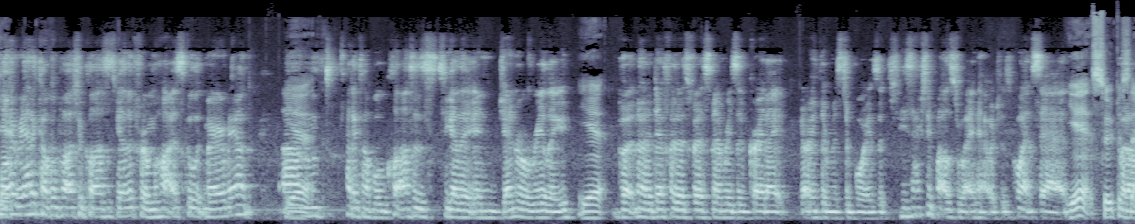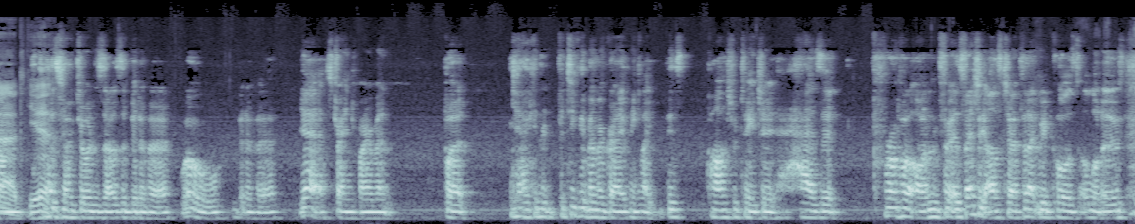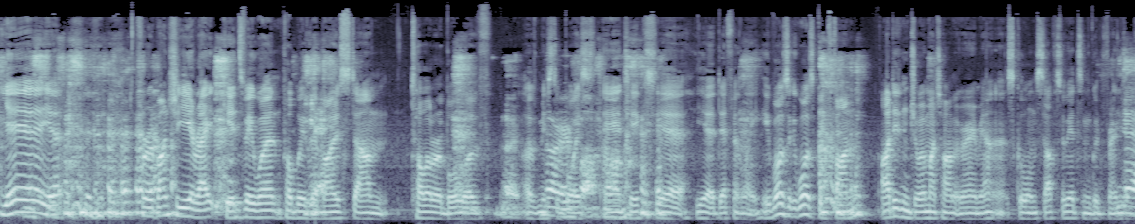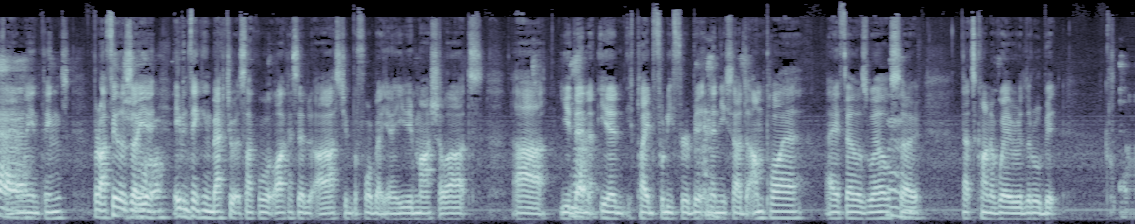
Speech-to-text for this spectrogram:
Yeah, we had a couple partial classes together from high school at Marymount. Um, Had a couple of classes together in general, really. Yeah, But no, definitely those first memories of grade eight going through Mr. Boys. Which he's actually passed away now, which is quite sad. yeah, super But, um, sad. Yeah, As young Jordans, that was a bit of a whoa, a bit of a yeah, strange moment. But yeah, I can particularly remember grade eight being like this partial teacher has it proper on for especially us two. I feel like we'd caused a lot of yeah, yeah. For a bunch of year eight kids, we weren't probably the Yeah. most um, tolerable of No, of Mr. Far from. antics. yeah, yeah, definitely. It was it was good fun. I did enjoy my time at Marymount at school and stuff. So we had some good friends Yeah. and family and things. But I feel as though, yeah, even thinking back to it, it's like, well, like I said, I asked you before about, you know, you did martial arts. Uh, you then you played footy for a bit, and then you started to umpire AFL as well. Mm. So that's kind of where we're a little bit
